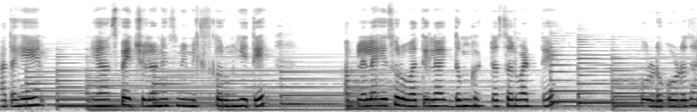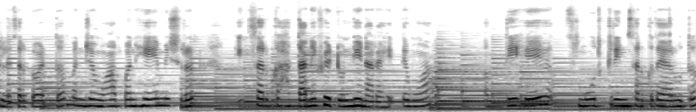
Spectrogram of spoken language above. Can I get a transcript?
आता हे या स्पॅच्युलानेच मी मिक्स करून घेते. आपल्याला हे सुरुवातीला एकदम घट्टसर वाटते. कोरडं कोरडं झाल्यासारखं वाटतं. पण जेव्हा आपण हे मिश्रण एकसारखं हाताने फेटून घेणार आहे तेव्हा अगदी हे स्मूथ क्रीमसारखं तयार होतं.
